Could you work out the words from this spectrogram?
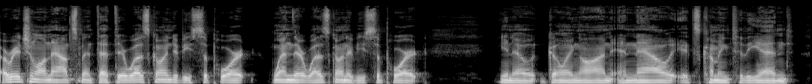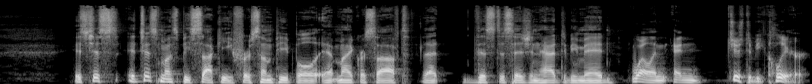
original announcement that there was going to be support when there was going to be support, you know, going on. And now it's coming to the end. It's just, it just must be sucky for some people at Microsoft that this decision had to be made. Well, and, and just to be clear,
